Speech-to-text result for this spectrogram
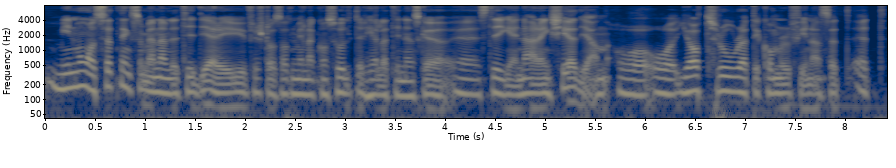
min målsättning som jag nämnde tidigare är ju förstås att mina konsulter hela tiden ska eh, stiga i näringskedjan och, och, jag tror att det kommer att finnas ett, ett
